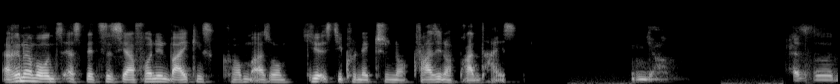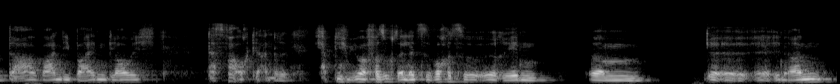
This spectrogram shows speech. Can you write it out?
erinnern wir uns, erst letztes Jahr von den Vikings gekommen. Also hier ist die Connection noch quasi noch brandheiß. Ja. Also da waren die beiden, glaube ich, das war auch der andere. Ich habe dich immer versucht, an letzte Woche zu äh, reden, ähm, äh, äh, erinnern,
